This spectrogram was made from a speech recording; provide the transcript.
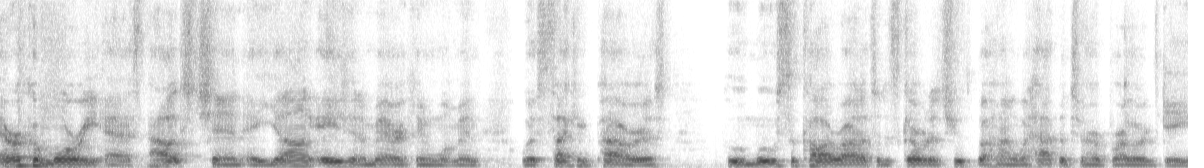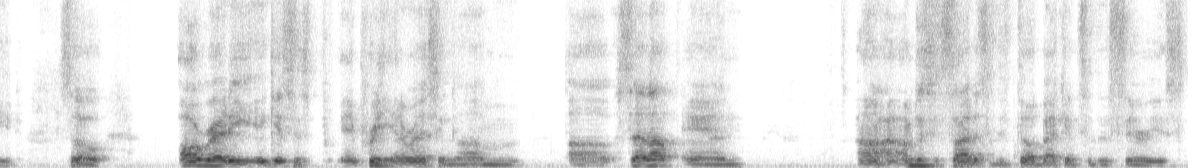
Erika Mori as Alex Chen, a young Asian American woman with psychic powers who moves to Colorado to discover the truth behind what happened to her brother Gabe. So already it gets this a pretty interesting um uh setup, and uh, I'm just excited to just delve back into this series.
